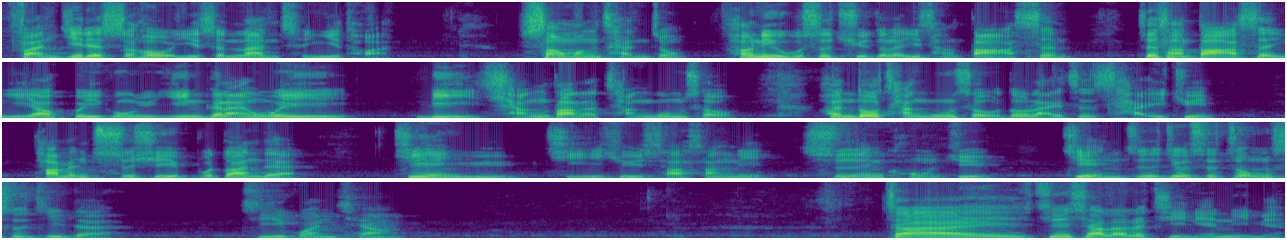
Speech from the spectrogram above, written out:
反击的时候已是乱成一团，伤亡惨重。亨利五世取得了一场大胜，这场大胜也要归功于英格兰威。力强大的长弓手，很多长弓手都来自才俊，他们持续不断的箭雨极具杀伤力，使人恐惧，简直就是中世纪的机关枪。在接下来的几年里面，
